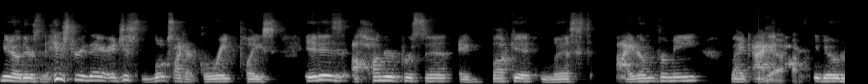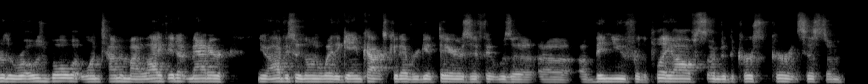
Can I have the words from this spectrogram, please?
you know, there's the history there. It just looks like a great place. It is a hundred percent a bucket list item for me. Like I yeah. have to go to the Rose Bowl at one time in my life. It doesn't matter you know, obviously the only way the Gamecocks could ever get there is if it was a, a, a venue for the playoffs under the current system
